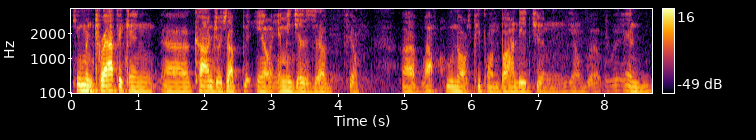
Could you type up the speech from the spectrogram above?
human trafficking uh, conjures up, you know, images of, you know, uh, well, who knows, people in bondage and, you know, uh, in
